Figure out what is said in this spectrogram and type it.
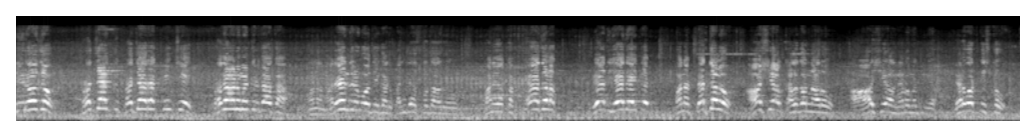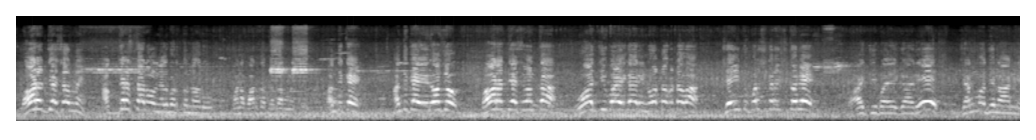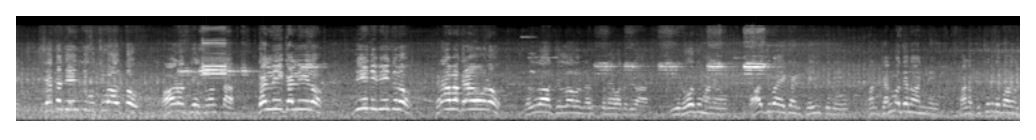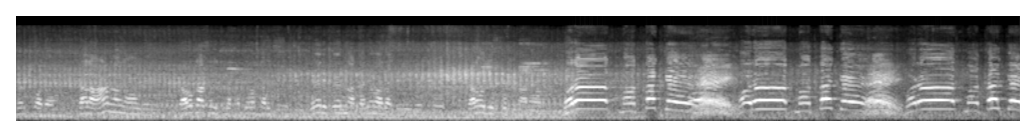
ఈరోజు ప్రజా ప్రచారక్ నుంచి ప్రధానమంత్రి దాకా మన నరేంద్ర మోదీ గారు పనిచేస్తున్నారు. మన యొక్క పేదల ఏదైతే మన పెద్దలు ఆశయాలు కలగొన్నారో ఆ ఆశయాలు నిర్వర్తి నిర్వర్తిస్తూ భారతదేశాన్ని అగ్రస్థానంలో నిలబడుతున్నారు మన భారత ప్రధానమంత్రి. అందుకే అందుకే ఈరోజు భారతదేశం అంతా వాజ్పేయి గారి నూట ఒకటవ జయంతి పురస్కరించుకొని వాజ్పేయి గారి జన్మదినాన్ని శత జయంతి ఉత్సవాలతో భారతదేశం అంతా గల్లీ గల్లీలో వీధి వీధిలో గ్రామ గ్రామంలో జిల్లా జిల్లాలో నడుపుకునే విధంగా ఈరోజు మనం వాజ్పేయి గారి జయంతిని మన జన్మదినాన్ని మన పిచ్చిరెడ్డి పాలన జరుపుకోవడం చాలా ఆనందంగా ఉంది. అవకాశం ఇచ్చిన ప్రతి ఒక్కరికి పేరు పేరు నా ధన్యవాదాలు తెలియజేస్తూ సెలవు తీసుకుంటున్నాను. భరత్ మాతకే! భరత్ మాతకే! భరత్ మాతకే!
